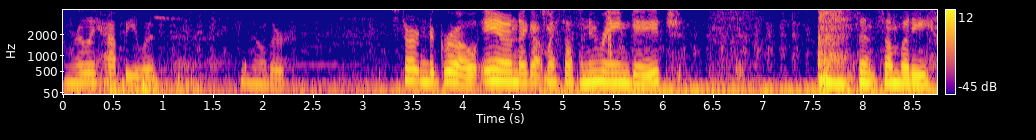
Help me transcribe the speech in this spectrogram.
I'm really happy with, you know, they're starting to grow. And I got myself a new rain gauge since somebody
